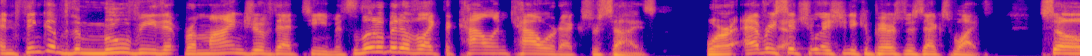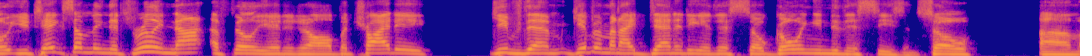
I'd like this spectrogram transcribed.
and think of the movie that reminds you of that team. It's a little bit of like the Colin Cowherd exercise, where every yeah. situation he compares to his ex-wife. So you take something that's really not affiliated at all, but try to give them give them an identity of this. So going into this season, so um,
